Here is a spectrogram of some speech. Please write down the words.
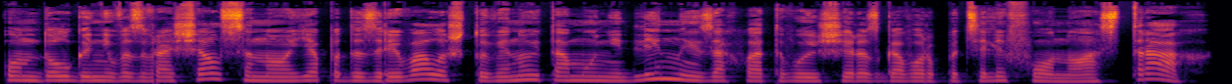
Он долго не возвращался, но я подозревала, что виной тому не длинный захватывающий разговор по телефону, а страх.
